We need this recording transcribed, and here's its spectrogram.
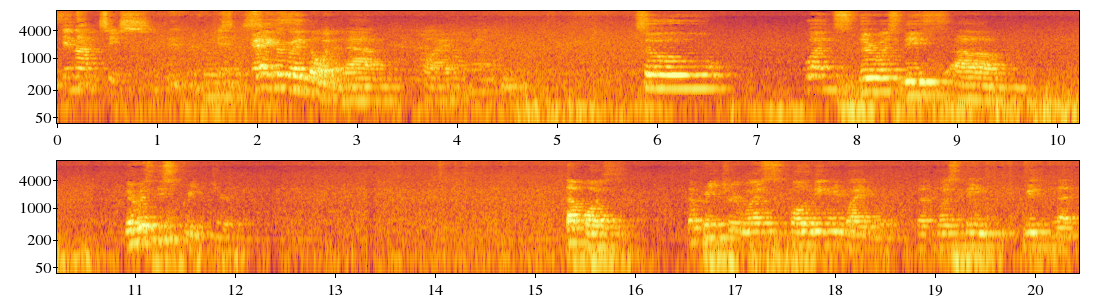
Cannot cease. Kaya ikukwento ko na lang. So, once there was this, um, there was this preacher. Tapos, the preacher was holding a Bible that was stained with blood.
